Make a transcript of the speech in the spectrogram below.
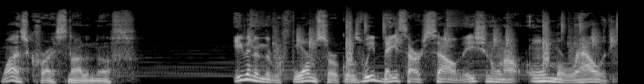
Why is Christ not enough? Even in the reform circles, we base our salvation on our own morality.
